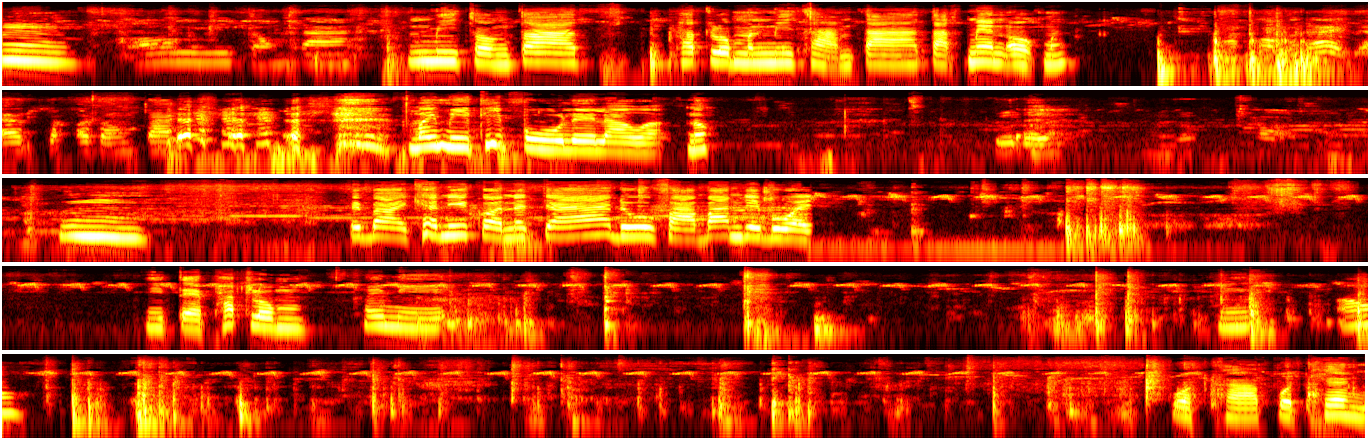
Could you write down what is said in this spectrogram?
อืมอ๋อมันมีสองตามันมีสองตา พัดลมมันมีสามตา ตัดแม่นออกมั้งตัดออกมาได้เอาเอาสองตาไม่มีที่ปูเลยเราอะเนาะดูดิอืมบายบายแค่นี้ก่อนนะจ๊ะ ดูฝาบ้านยายบวย นี่แต่พัดลมไม่มีนี่เอาวดขาปวดแข้ง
